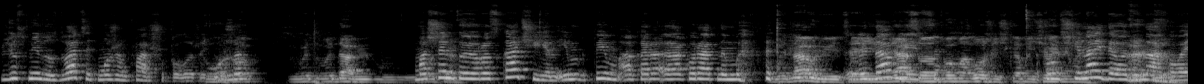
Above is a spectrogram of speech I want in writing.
плюс-мінус 20 можемо фаршу положити. Можна видав, машинкою розкачуємо і тим акура- акуратним видавлюється, і м'ясо двома ложечками чайними. Толщина йде одинакова.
